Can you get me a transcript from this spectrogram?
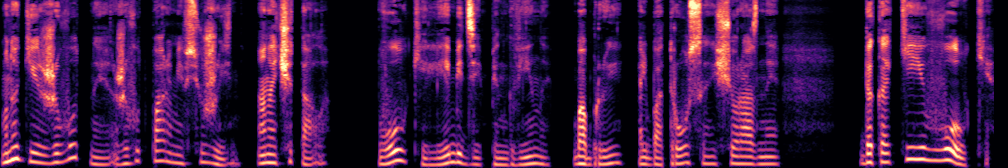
Многие животные живут парами всю жизнь. Она читала. Волки, лебеди, пингвины, бобры, альбатросы еще разные. Да какие волки!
